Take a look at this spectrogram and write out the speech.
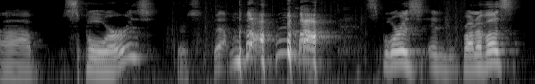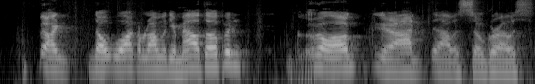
Uh, spores. There's spores in front of us. Don't walk around with your mouth open. Oh god, that was so gross.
